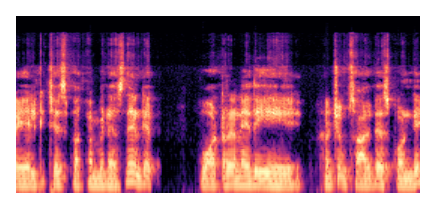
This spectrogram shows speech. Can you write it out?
వేలికి చేసి పక్కన పెట్టేస్తే అంటే వాటర్ అనేది కొంచెం సాల్ట్ వేసుకోండి.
